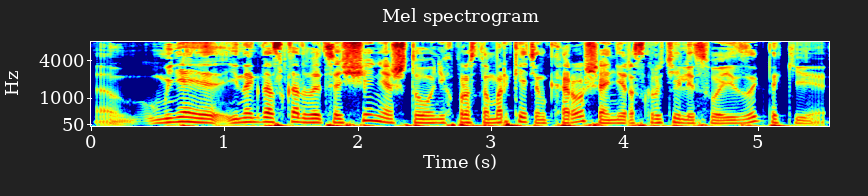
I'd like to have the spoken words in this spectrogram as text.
Э, у меня иногда складывается ощущение, что у них просто маркетинг хороший, они раскрутили свой язык такие.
